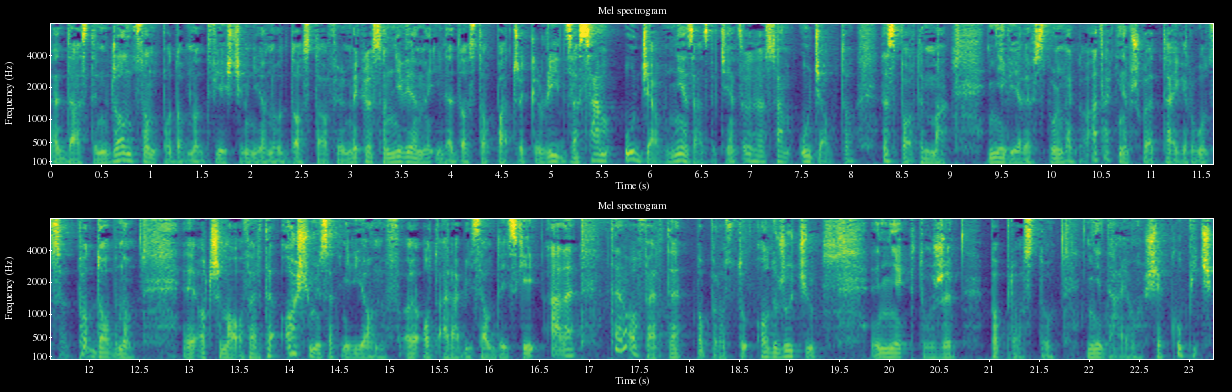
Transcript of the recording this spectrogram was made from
Dustin Johnson, podobno 200 milionów dostał Phil Mickelson. Nie wiemy, ile dostał Patrick Reed za sam udział, nie za zwycięstwo, za sam udział. To ze sportem ma niewiele wspólnego. A taki na przykład Tiger Woods podobno e, otrzymał ofertę 800 milionów e, od Arabii Saudyjskiej, ale tę ofertę po prostu odrzucił. Niektórzy po prostu nie dają się kupić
